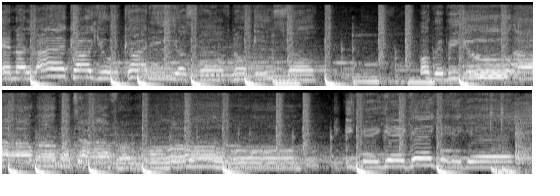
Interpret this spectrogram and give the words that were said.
And I like how you carry yourself, no insult. Oh, baby, you are one butter from home. Yeah, yeah, yeah, yeah, yeah.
